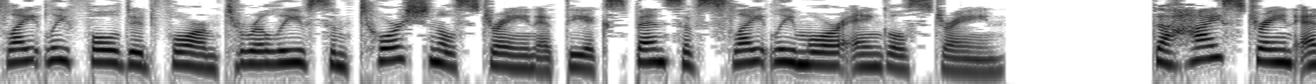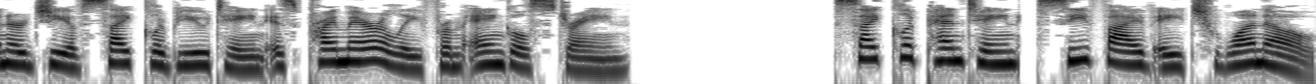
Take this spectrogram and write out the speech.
slightly folded form to relieve some torsional strain at the expense of slightly more angle strain. The high strain energy of cyclobutane is primarily from angle strain. Cyclopentane, C5H10.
